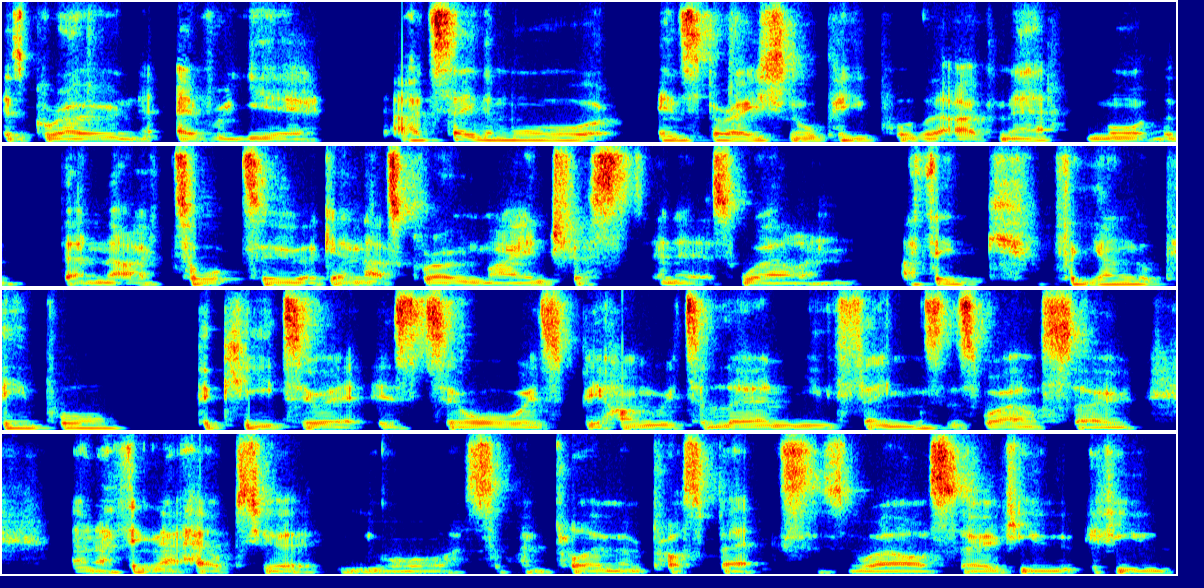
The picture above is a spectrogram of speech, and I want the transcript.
has grown every year. I'd say the more inspirational people that I've met, more than that I've talked to, again, that's grown my interest in it as well. And I think for younger people, the key to it is to always be hungry to learn new things as well. So and I think that helps your your employment prospects as well. So if you if you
